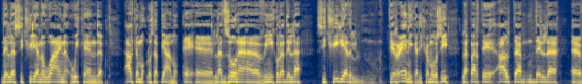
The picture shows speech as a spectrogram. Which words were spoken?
del Sicilian Wine Weekend. Alcamo, lo sappiamo, è eh, la zona eh, vinicola della Sicilia, del, tirrenica, diciamo così, la parte alta della eh,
